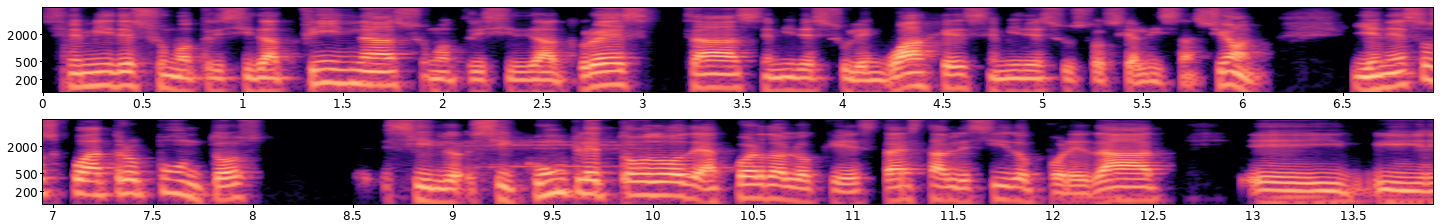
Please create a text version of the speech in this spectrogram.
se mide su motricidad fina, su motricidad gruesa, se mide su lenguaje, se mide su socialización. Y en esos cuatro puntos si, cumple todo de acuerdo a lo que está establecido por edad eh, y,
